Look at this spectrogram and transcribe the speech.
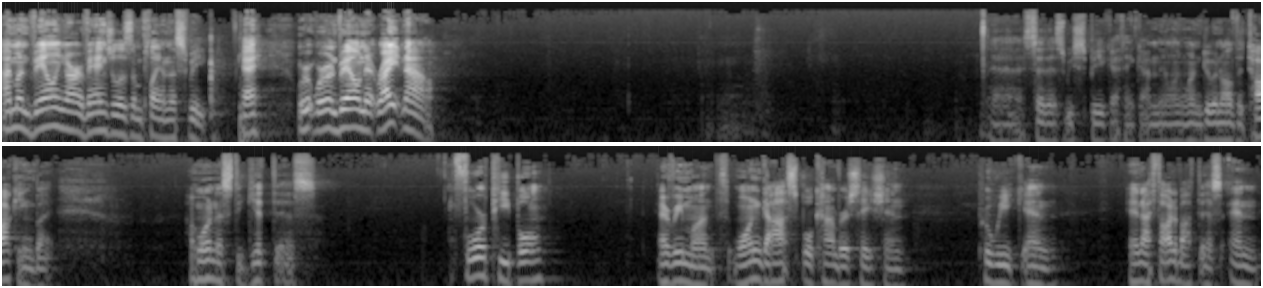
I'm unveiling our evangelism plan this week, okay? We're, we're unveiling it right now. Uh, I said as we speak, I think I'm the only one doing all the talking, but I want us to get this. Four people every month, one gospel conversation per week. And, and I thought about this, and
